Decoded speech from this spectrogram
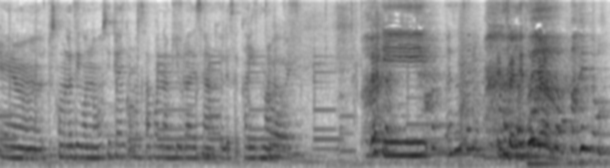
eh, pues como les digo, ¿no? Si tienen como esa buena vibra, ese ángel, ese carisma. Ay, Y es en serio. Excel ya está llorando. Ay, no.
